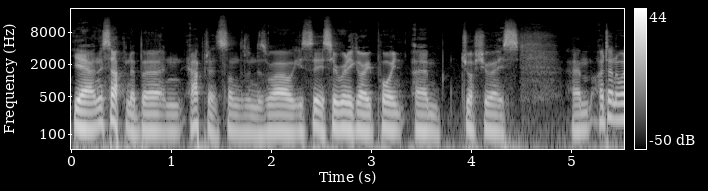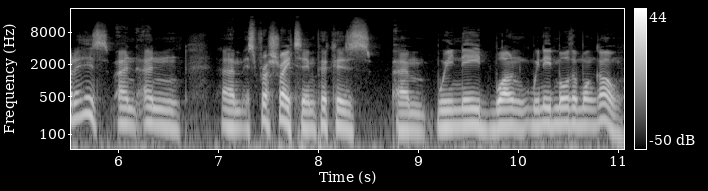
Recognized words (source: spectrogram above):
yeah and this happened at Burton happened at Sunderland as well it's, it's a really great point um Joshua it's um I don't know what it is and and um it's frustrating because um we need one we need more than one goal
